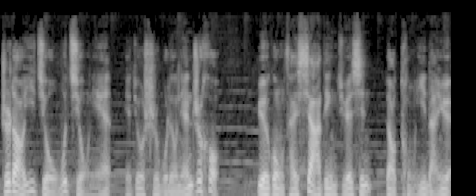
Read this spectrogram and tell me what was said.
直到一九五九年，也就是五六年之后，越共才下定决心要统一南越。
